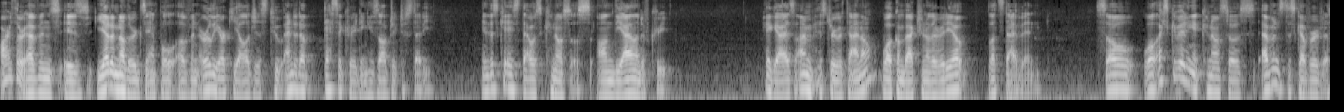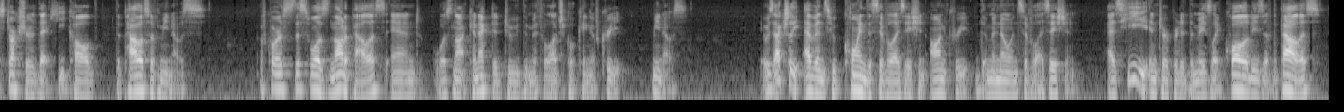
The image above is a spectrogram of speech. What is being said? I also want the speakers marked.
Speaker 1: Arthur Evans is yet another example of an early archaeologist who ended up desecrating his object of study. In this case, that was Knossos on the island of Crete. Hey guys, I'm History with Dino. Welcome back to another video. Let's dive in. So, while excavating at Knossos, Evans discovered a structure that he called the Palace of Minos. Of course, this was not a palace and was not connected to the mythological king of Crete, Minos. It was actually Evans who coined the civilization on Crete, the Minoan civilization, as he interpreted the maze-like qualities of the palace,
